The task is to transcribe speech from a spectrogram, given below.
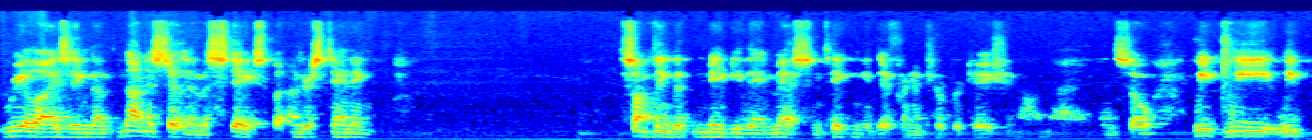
realizing them not necessarily the mistakes, but understanding something that maybe they miss and taking a different interpretation on that. And so we, we, we,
